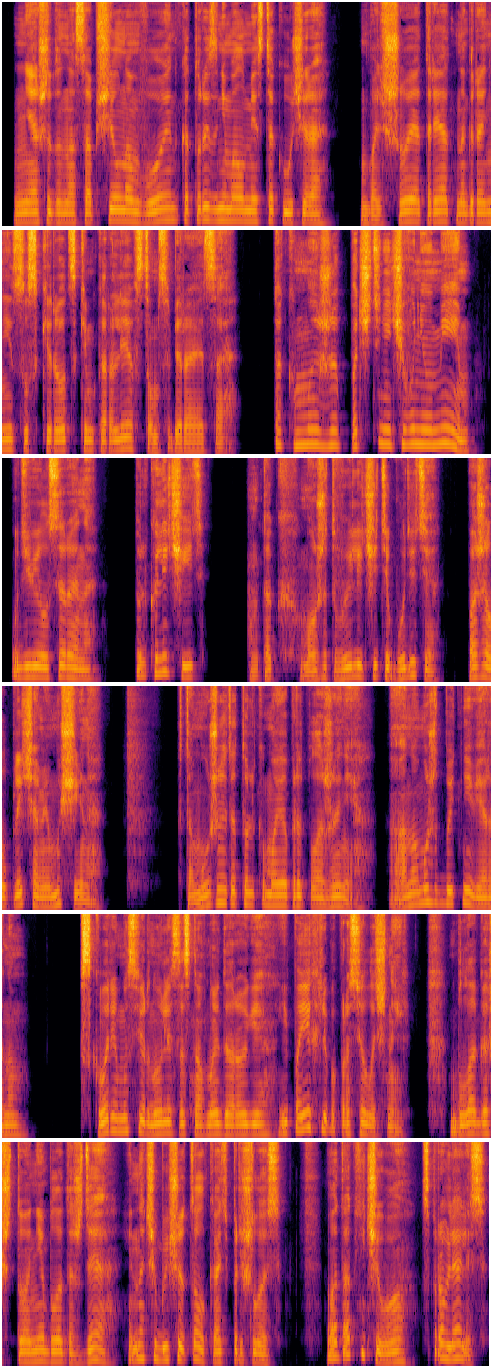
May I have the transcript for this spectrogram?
– неожиданно сообщил нам воин, который занимал место кучера. Большой отряд на границу с Киротским королевством собирается. Так мы же почти ничего не умеем, удивилась Ирена. Только лечить. «Ну так, может, вы лечить и будете? Пожал плечами мужчина. К тому же это только мое предположение, а оно может быть неверным. Вскоре мы свернули с основной дороги и поехали по проселочной. Благо, что не было дождя, иначе бы еще толкать пришлось. А так ничего, справлялись.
